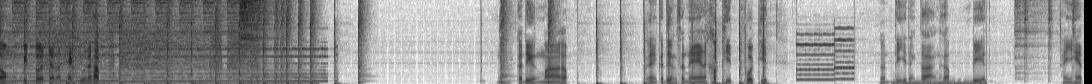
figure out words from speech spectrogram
ลองปิดเปิดแต่ละแท็กดูนะครับ กระเดื่องมาครับ กระเดื่องสแนนะครับ ผิดพูดผิด ดนตรีต่างๆนะครับ เบสไฮแฮท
